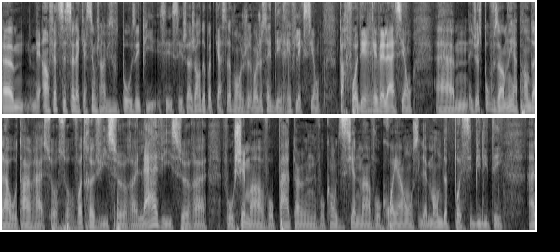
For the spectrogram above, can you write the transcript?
Euh, mais en fait, c'est ça la question que j'ai envie de vous poser. Puis c'est, ce genre de podcast-là va, va juste être des réflexions, parfois des révélations. Euh, juste pour vous emmener à prendre de la hauteur euh, sur, sur votre vie, sur euh, la vie, sur vos schémas, vos patterns, vos conditionnements, vos croyances, le monde de possibilités. Hein,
